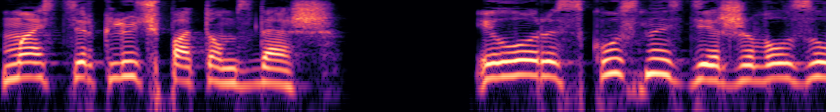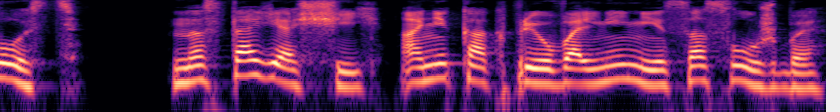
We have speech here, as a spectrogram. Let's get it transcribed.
Мастер-ключ потом сдашь. И Лор искусно сдерживал злость. Настоящий, а не как при увольнении со службы.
